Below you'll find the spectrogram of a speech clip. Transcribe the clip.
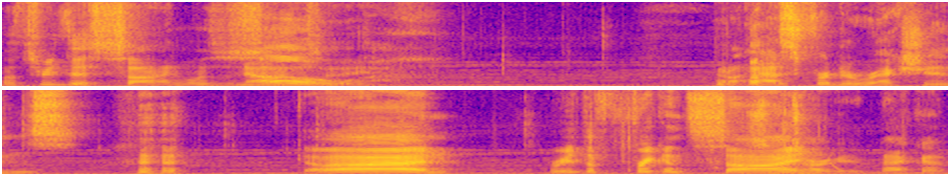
Let's read this sign. What does this No. sign You don't ask for directions. Come on, read the freaking sign. See target. Back up.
